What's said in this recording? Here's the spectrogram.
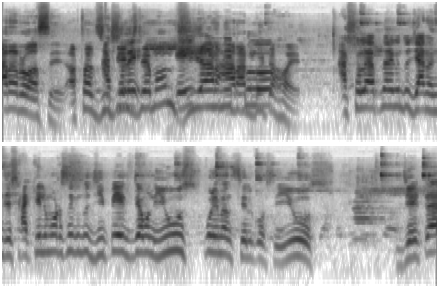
আর আরও আছে অর্থাৎ জিপিএস যেমন জিআর আর আর ইউনিটগুলো- হয়। আসলে আপনারা কিন্তু জানেন যে শাকিল মোটরসে কিন্তু জিপিএক্স যেমন ইউজ পরিমাণ সেল করছে ইউজ যেটা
